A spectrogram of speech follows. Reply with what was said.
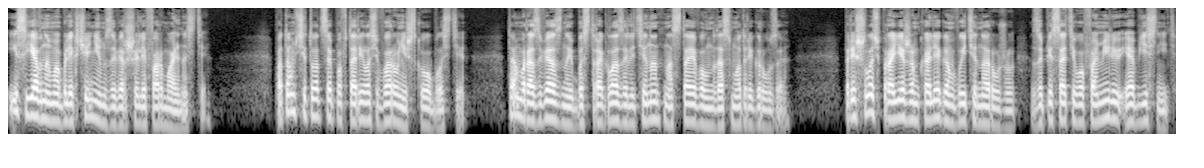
и с явным облегчением завершили формальности. Потом ситуация повторилась в Воронежской области. Там развязанный быстроглазый лейтенант настаивал на досмотре груза. Пришлось проезжим коллегам выйти наружу, записать его фамилию и объяснить,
